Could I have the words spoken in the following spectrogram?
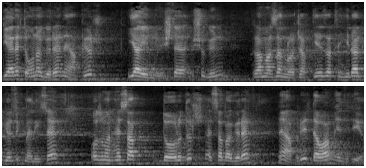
Diyanet de ona göre ne yapıyor? Yayınlıyor. İşte şu gün Ramazan olacak diye zaten hilal gözükmediyse o zaman hesap doğrudur. Hesaba göre ne yapılıyor? Devam ediliyor.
